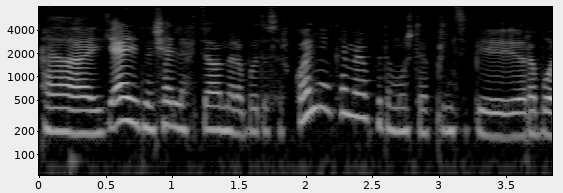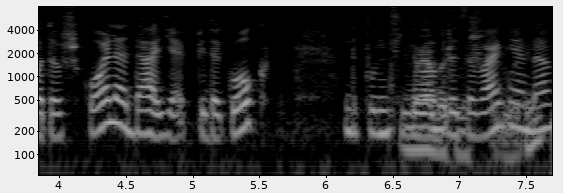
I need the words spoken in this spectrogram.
А, я изначально хотела на работу со школьниками, потому что я, в принципе, работаю в школе, да, я педагог дополнительного образования, да.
